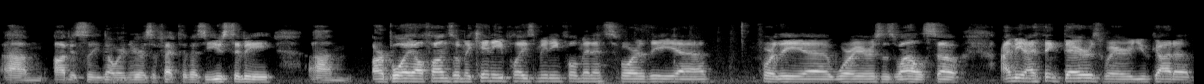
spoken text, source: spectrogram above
Um, obviously, nowhere near as effective as he used to be. Um, our boy Alfonzo McKinnie plays meaningful minutes for the uh, for the uh, Warriors as well. So, I mean, I think there's where you've got to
